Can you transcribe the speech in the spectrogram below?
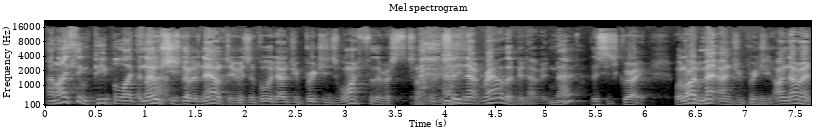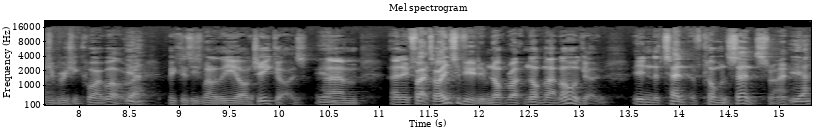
and I think people like And that. all she's got to now do is avoid Andrew Bridgen's wife for the rest of the time. Have you seen that row they've been having? No. This is great. Well, I met Andrew Bridgen. I know Andrew Bridgen quite well, right? Yeah. Because he's one of the ERG guys. Yeah. Um, and in fact, I interviewed him not right- not that long ago in the tent of Common Sense, right? Yeah.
